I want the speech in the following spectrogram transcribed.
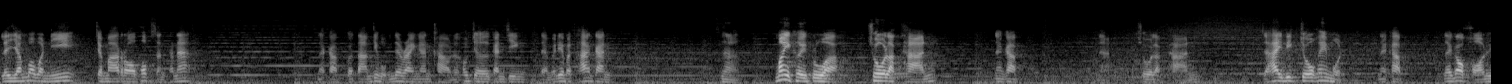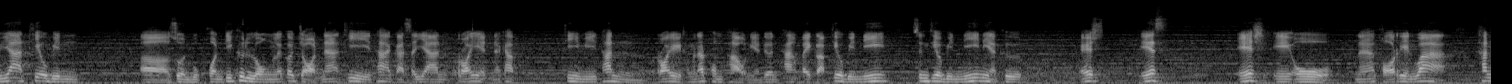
และย้ำว่าวันนี้จะมารอพบสันทนะ นะครับก็ตามที่ผมได้รายงานข่าวนะเขาเจอกันจริง แต่ไม่ได้ปะทะกันนะไม่เคยกลัวโชว์หลักฐานนะครับนะโชว์หลักฐาน จะให้บิ๊กโจ๊กให้หมดนะครับ แล้วก็ขออนุญาตเที่ยวบินส่วนบุคคลที่ขึ้นลง แล้วก็จอดณที่ท่าอากาศยานร้อยเอ็ดนะครับที่มีท่านร้อยเอกธรรมนัฐพรมเผ่าเนี่ยเดินทางไปกลับเที่ยวบินนี้ ซึ่งเที่ยวบินนี้เนี่ยคือ H S H A O นะขอเรียนว่าท่าน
